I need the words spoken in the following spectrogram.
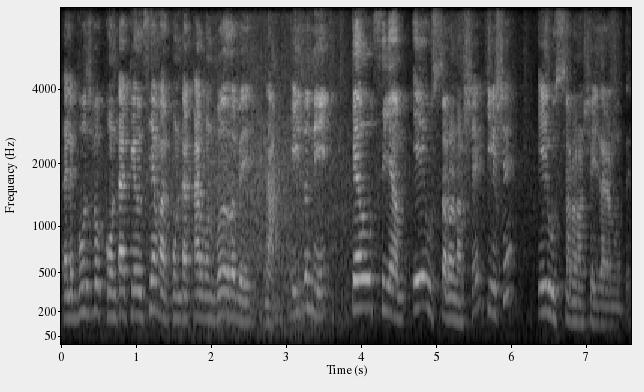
তাহলে বুঝব কোনটা ক্যালসিয়াম আর কোনটা কার্বন বোঝা যাবে না। এই জন্যে ক্যালসিয়াম এ উচ্চারণ আসে, কি এসে এ উচ্চারণ আসে এই জায়গার মধ্যে।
